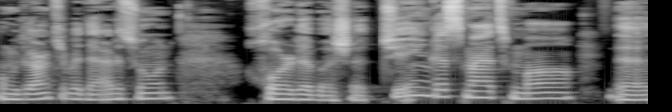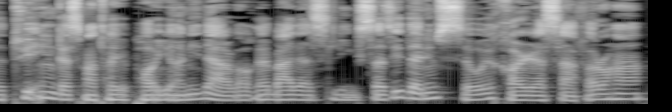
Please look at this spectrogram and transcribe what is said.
امیدوارم که به درتون خورده باشه. توی این قسمت ما توی این قسمت های پایانی در واقع بعد از لینک سازی داریم سئو خارج از صفحه رو هم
